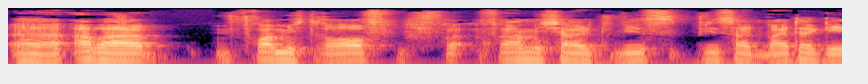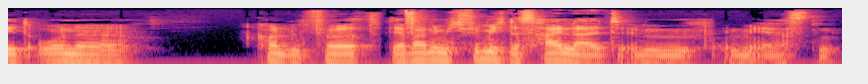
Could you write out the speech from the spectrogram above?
Äh, aber ich freue mich drauf. Ich fra frage mich halt, wie es wie es halt weitergeht ohne Colin Firth. Der war nämlich für mich das Highlight im, im ersten.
